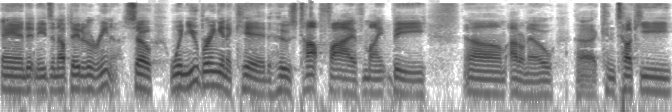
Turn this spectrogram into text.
And it needs an updated arena. So when you bring in a kid whose top five might be um, I don't know, uh, Kentucky,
